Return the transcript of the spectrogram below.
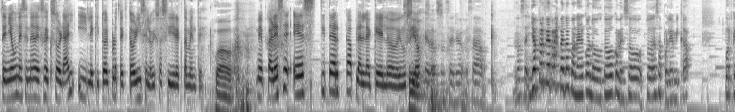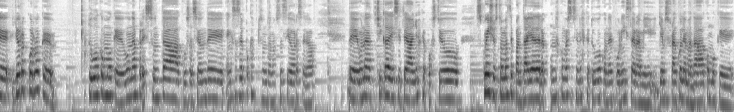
tenía una escena de sexo oral y le quitó el protector y se lo hizo así directamente. Wow. Me parece es Titer Kaplan la que lo denunció. Sí. en serio, o sea, no sé. Yo perdí respeto con él cuando todo comenzó, toda esa polémica, porque yo recuerdo que tuvo como que una presunta acusación de, en esas épocas presunta, no sé si ahora será, de una chica de 17 años que posteó screenshots, tomas de pantalla de unas conversaciones que tuvo con él por Instagram y James Franco le mandaba como que,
